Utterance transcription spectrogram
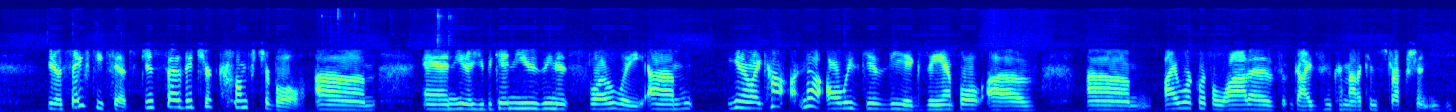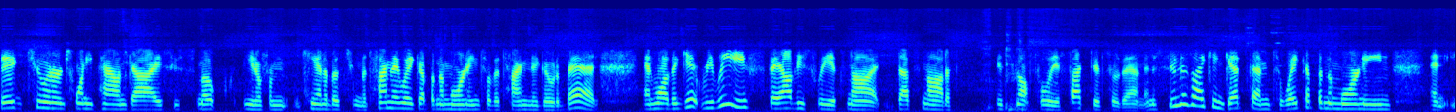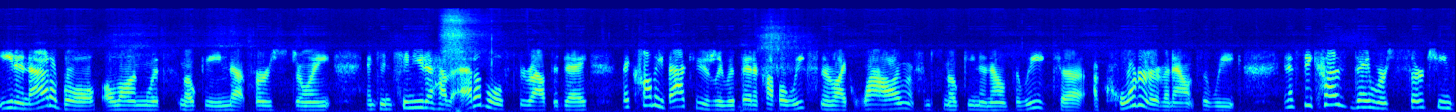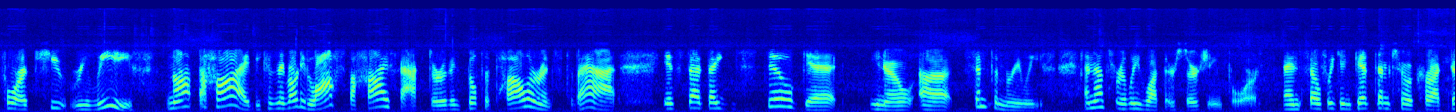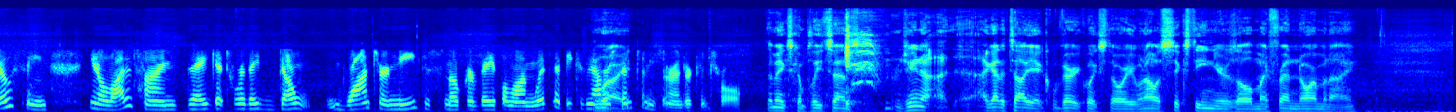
you know, safety tips just so that you're comfortable, um, and you know, you begin using it slowly. Um, you know, I can't not always give the example of um, I work with a lot of guys who come out of construction, big 220 pound guys who smoke, you know, from cannabis from the time they wake up in the morning till the time they go to bed. And while they get relief, they obviously it's not that's not a it's not fully effective for them. And as soon as I can get them to wake up in the morning and eat an edible along with smoking that first joint and continue to have edibles throughout the day, they call me back usually within a couple of weeks and they're like, wow, I went from smoking an ounce a week to a quarter of an ounce a week. And it's because they were searching for acute relief, not the high, because they've already lost the high factor. They've built a tolerance to that. It's that they still get, you know, uh, symptom relief. And that's really what they're searching for. And so if we can get them to a correct dosing, you know, a lot of times they get to where they don't want or need to smoke or vape along with it because now Right. their symptoms are under control. That makes complete sense. Regina, I, I got to tell you a very quick story. When I was 16 years old, my friend Norm and I,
